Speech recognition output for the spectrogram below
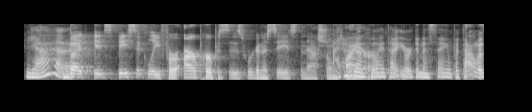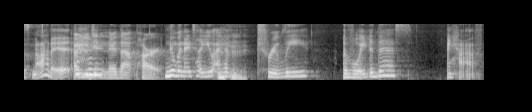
Yeah. but it's basically for our purposes, we're going to say it's the National Enquirer. I don't know who I thought you were gonna say, but that was not it. oh, you didn't know that part. no, when I tell you I Mm-hmm. have truly avoided this, I have.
